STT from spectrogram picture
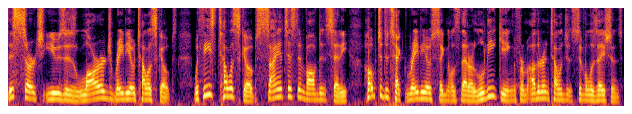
This search uses large radio telescopes. With these telescopes, scientists involved in SETI hope to detect radio signals that are leaking from other intelligent civilizations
